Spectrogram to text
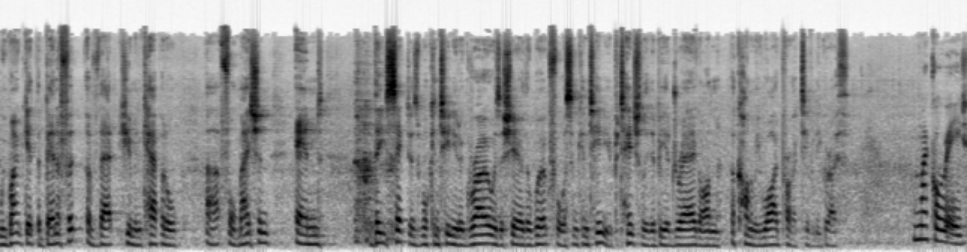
We won't get the benefit of that human capital uh, formation, and these sectors will continue to grow as a share of the workforce and continue potentially to be a drag on economy wide productivity growth. Michael Read.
